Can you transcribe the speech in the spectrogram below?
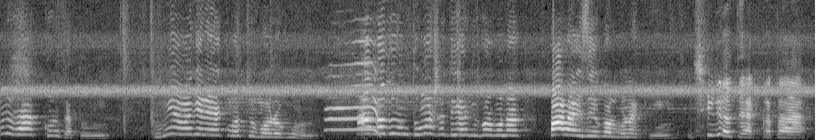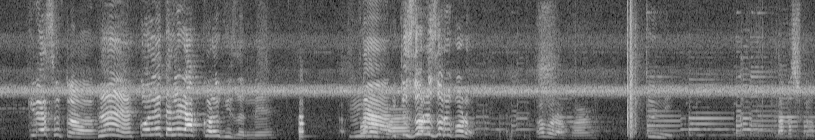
আরে রাগ করো কা তুমি? তুমি আমাকে একমাত্র বড় বোন। আমরা তো তোমার সাথে আর কি করব না? পাড়ায় যে করব নাকি? ছিড়েও তো এক কথা। কিরা ছোট হ্যাঁ করলে তাহলে রাগ করো কি জন্যে? না। একটু জোরে জোরে করো। ও বড় আপা তুমি। বাতাস কর।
